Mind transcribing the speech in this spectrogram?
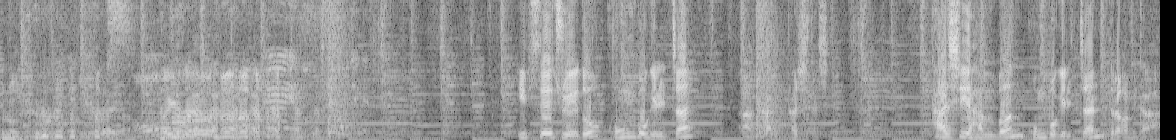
그럼 있어요. 입세주에도 공복 일잔 아 다, 다시 다시 다시 한번 공복 일잔 들어갑니다.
